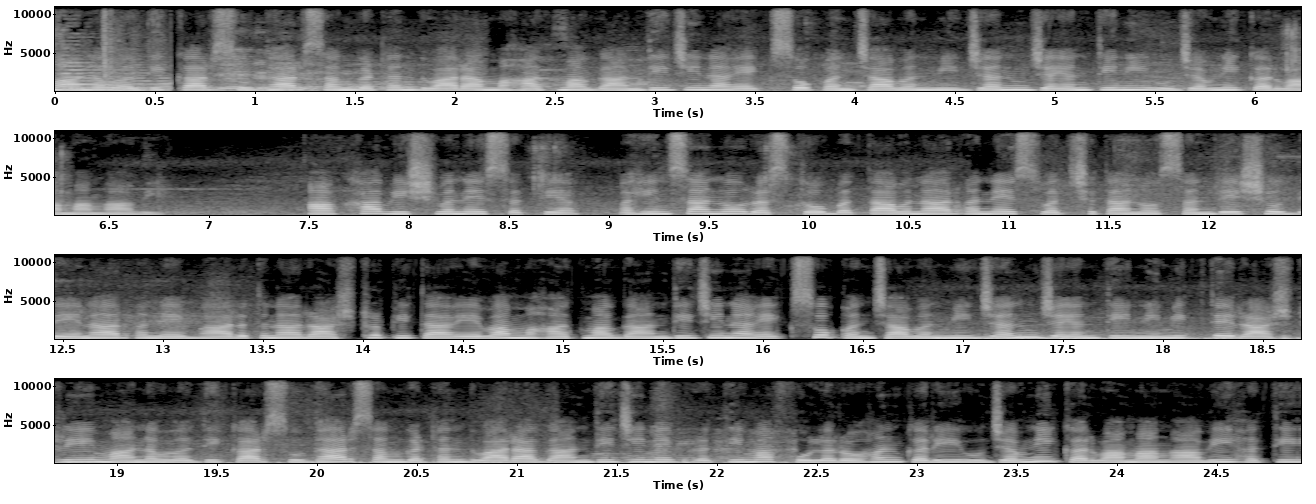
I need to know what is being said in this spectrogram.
માનવ અધિકાર સુધાર સંગઠન દ્વારા મહાત્મા ગાંધીજીના એકસો પંચાવનમી જન્મ જયંતિની ઉજવણી કરવામાં આવી. આખા વિશ્વને સત્ય, અહિંસાનો રસ્તો બતાવનાર અને સ્વચ્છતાનો સંદેશો દેનાર અને ભારતના રાષ્ટ્રપિતા એવા મહાત્મા ગાંધીજીના એકસો પંચાવનમી જન્મ જયંતિ નિમિત્તે રાષ્ટ્રીય માનવ અધિકાર સુધાર સંગઠન દ્વારા ગાંધીજીને પ્રતિમા ફૂલરોહણ કરી ઉજવણી કરવામાં આવી હતી,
